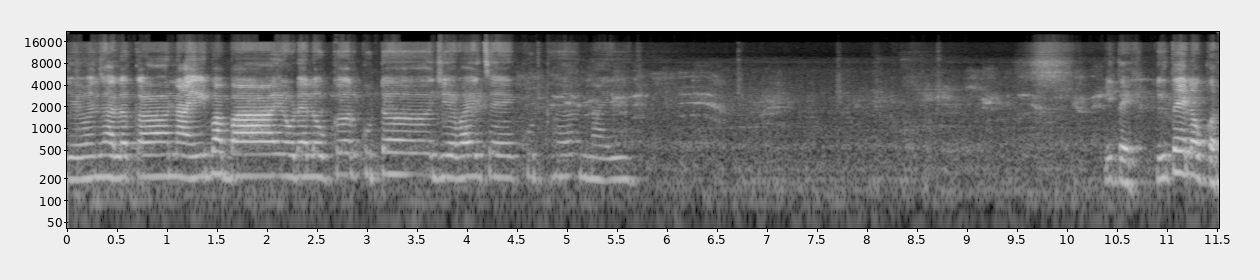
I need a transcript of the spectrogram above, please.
जेवण झालं का? नाही बाबा. एवढ्या लवकर कुठं जेवायचंय? कुठं? नाही. इथे इथे लवकर.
